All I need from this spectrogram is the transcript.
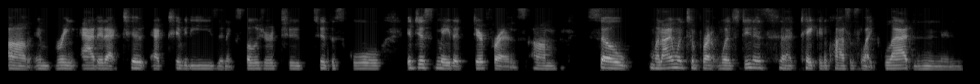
um, and bring added acti- activities and exposure to to the school it just made a difference. Um, so when i went to brentwood students had taken classes like latin and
